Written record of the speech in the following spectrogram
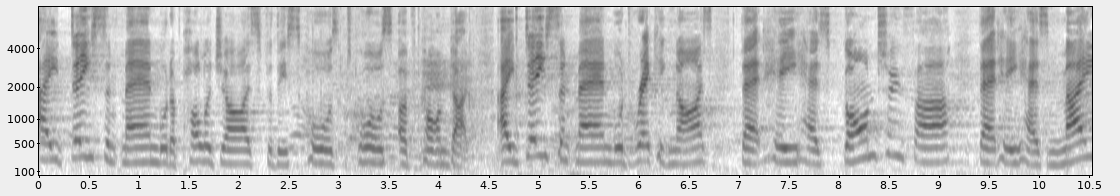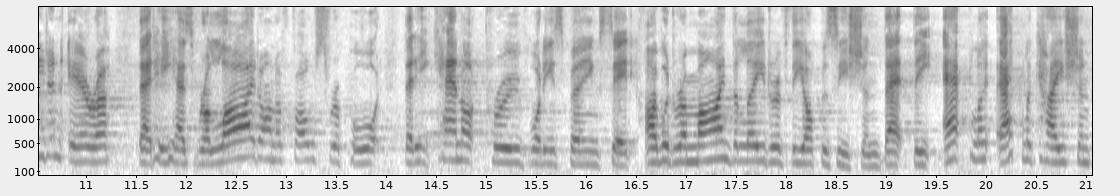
a decent man would apologise for this cause, cause of conduct. A decent man would recognise that he has gone too far, that he has made an error, that he has relied on a false report, that he cannot prove what is being said. I would remind the Leader of the Opposition that the application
